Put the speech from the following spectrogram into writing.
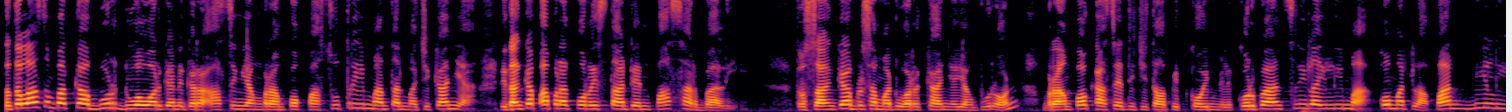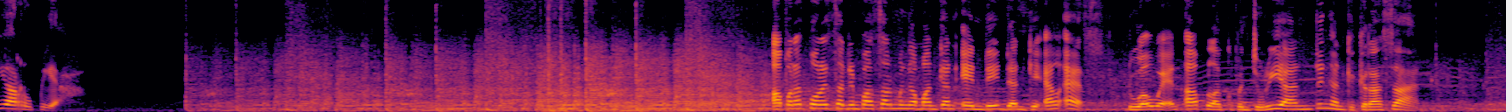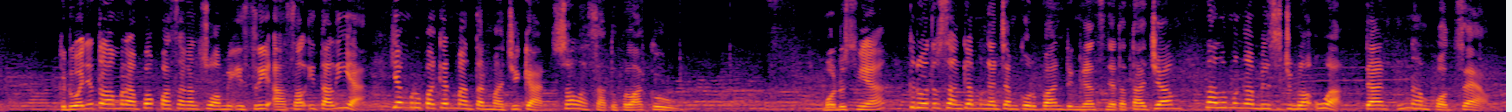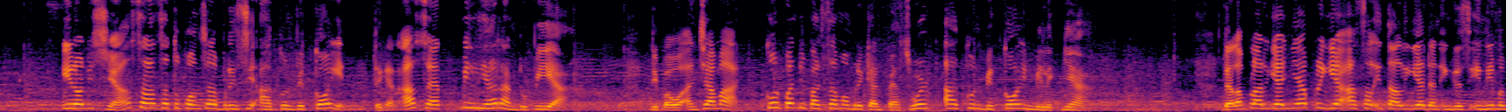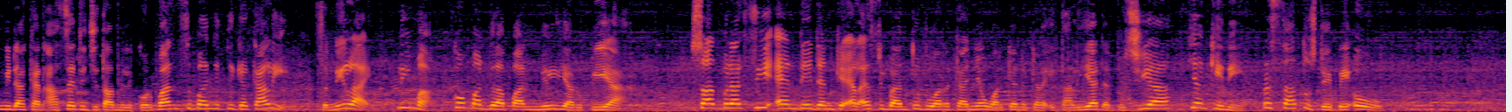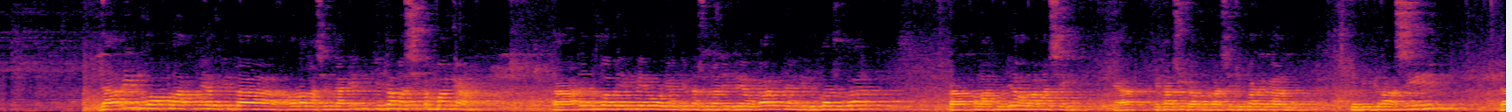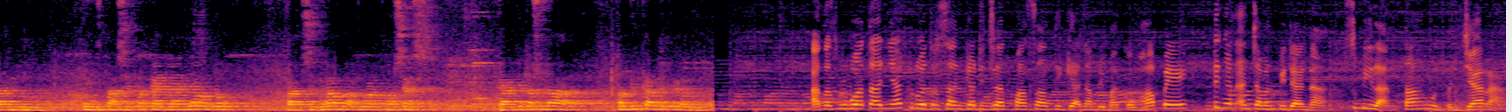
Setelah sempat kabur, dua warga negara asing yang merampok Pasutri mantan majikannya ditangkap aparat Polresta Denpasar, Bali. Tersangka bersama dua rekannya yang buron merampok aset digital Bitcoin milik korban senilai 5,8 miliar rupiah. Aparat Polresta Denpasar mengamankan ND dan GLS, dua WNA pelaku pencurian dengan kekerasan. Keduanya telah merampok pasangan suami istri asal Italia yang merupakan mantan majikan salah satu pelaku. Modusnya, kedua tersangka mengancam korban dengan senjata tajam lalu mengambil sejumlah uang dan enam ponsel. Ironisnya, salah satu ponsel berisi akun Bitcoin dengan aset miliaran rupiah. Di bawah ancaman, korban dipaksa memberikan password akun Bitcoin miliknya. Dalam pelariannya, pria asal Italia dan Inggris ini memindahkan aset digital milik korban sebanyak tiga kali, senilai 5,8 miliar rupiah. Saat beraksi, ND dan GLS dibantu dua rekannya warga negara Italia dan Rusia yang kini berstatus DPO. Dari dua pelaku yang kita orang asing tadi, kita masih kembangkan. Nah, ada dua DPO yang kita sudah DPO-kan, yang diduga juga nah, pelakunya orang asing. Ya, kita sudah koordinasi juga dengan imigrasi dan instansi terkait lainnya untuk uh, segera melakukan proses. Ya, kita sudah terbitkan DPO juga. Atas perbuatannya, kedua tersangka dijerat pasal 365 KUHP dengan ancaman pidana 9 tahun penjara.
